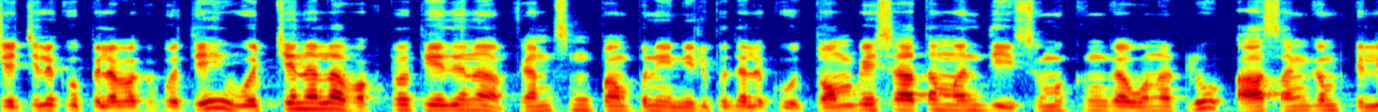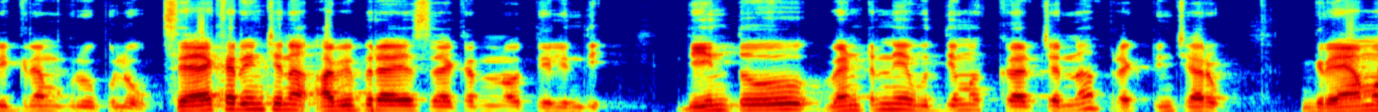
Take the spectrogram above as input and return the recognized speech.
చర్చలకు పిలవకపోతే వచ్చే నెల ఒకటో తేదీన పెన్షన్ పంపిణీ నిలుపుదలకు తొంభై శాతం మంది సుముఖంగా ఉన్నట్లు ఆ సంఘం టెలిగ్రామ్ గ్రూపులో సేకరించిన అభిప్రాయ సేకరణలో తేలింది. దీంతో వెంటనే ఉద్యమ కార్చరణ ప్రకటించారు. గ్రామ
